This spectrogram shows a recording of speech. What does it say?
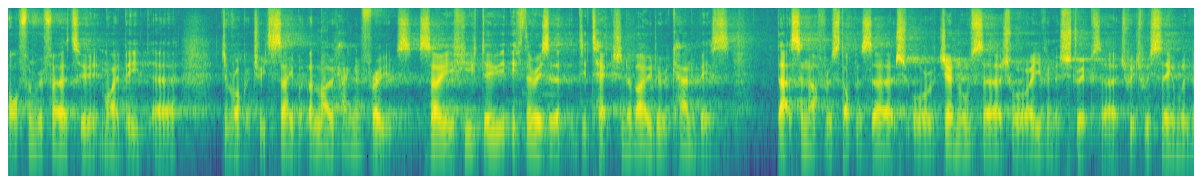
often refer to, it might be uh, derogatory to say, but the low hanging fruits. So if you do, if there is a detection of odour of cannabis, that's enough for a stop and search or a general search or even a strip search, which we've seen with,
